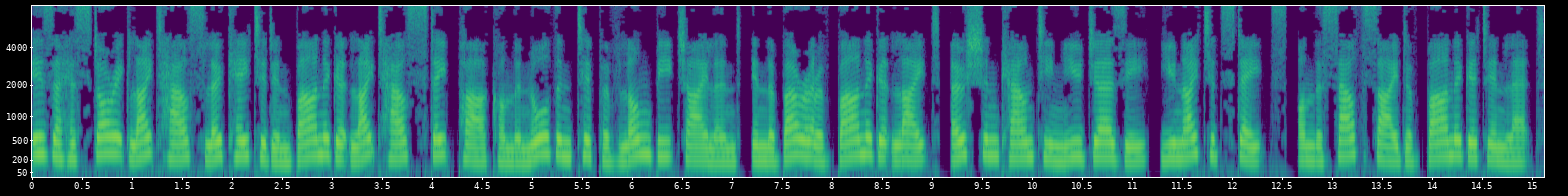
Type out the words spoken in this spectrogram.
is a historic lighthouse located in Barnegat Lighthouse State Park on the northern tip of Long Beach Island, in the borough of Barnegat Light, Ocean County, New Jersey, United States, on the south side of Barnegat Inlet.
